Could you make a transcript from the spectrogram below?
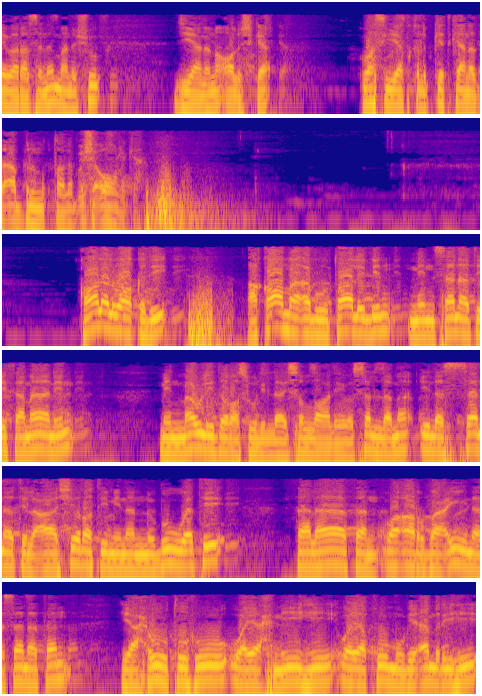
nevarasini mana shu jiyanini olishga vasiyat qilib ketgan edi abdul muttolib o'sha o'g'liga قال الواقدي أقام أبو طالب من سنة ثمان من مولد رسول الله صلى الله عليه وسلم إلى السنة العاشرة من النبوة ثلاثا وأربعين سنة يحوطه ويحميه ويقوم بأمره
